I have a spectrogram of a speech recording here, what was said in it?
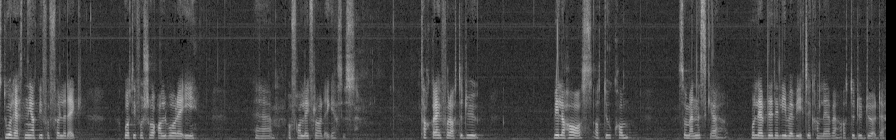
storheten i at vi får følge deg, og at vi får se alvoret i eh, å falle ifra deg, Jesus. Takker deg for at du ville ha oss, at du kom som menneske og levde det livet vi ikke kan leve, at du døde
